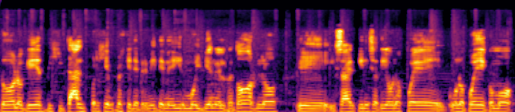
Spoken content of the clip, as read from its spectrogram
todo lo que es digital, por ejemplo, es que te permite medir muy bien el retorno eh, y saber qué iniciativa uno puede, uno puede como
